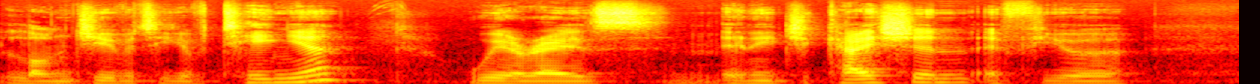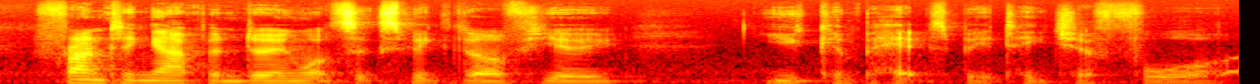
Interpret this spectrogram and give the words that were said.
longevity of tenure, whereas mm. in education, if you're fronting up and doing what's expected of you, you can perhaps be a teacher for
